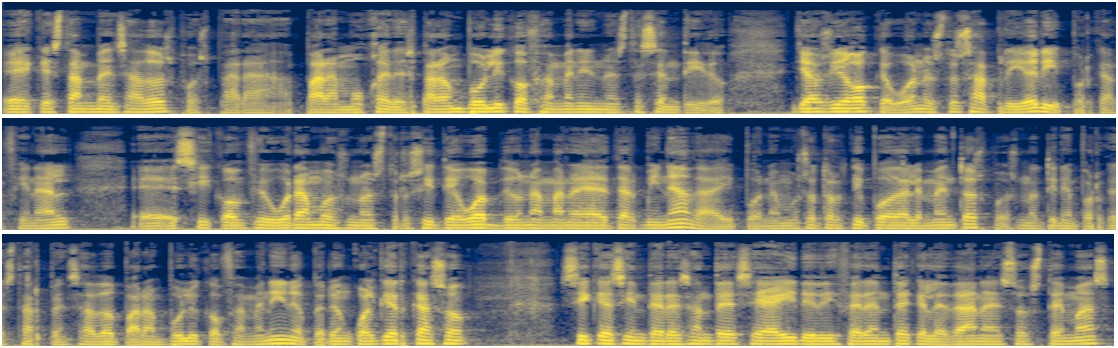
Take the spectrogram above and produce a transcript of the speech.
eh, que están pensados, pues para, para mujeres, para un público femenino en este sentido. Ya os digo que, bueno, esto es a priori, porque al final, eh, si configuramos nuestro sitio web de una manera determinada y ponemos otro tipo de elementos, pues no tiene por qué estar pensado para un público femenino. Pero en cualquier caso, sí que es interesante ese aire diferente que le dan a esos temas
